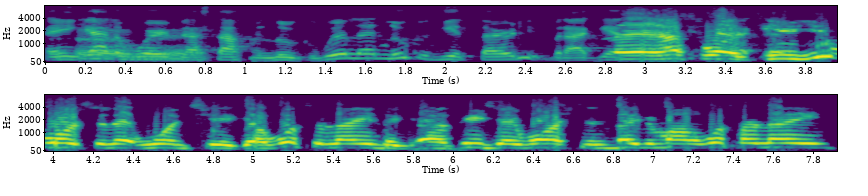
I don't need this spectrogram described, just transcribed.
ain't got to Oh, worry man. about stopping Luka. We'll let Luka get 30, but I guess Man, I swear, Q, you worse than that one chick. Uh, what's her name? The uh, PJ Washington's baby mama. What's her name?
